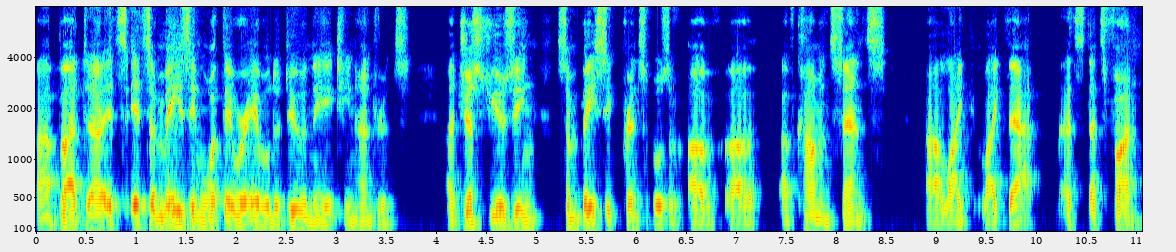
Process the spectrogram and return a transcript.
uh, but uh, it's, it's amazing what they were able to do in the 1800s, uh, just using some basic principles of, of, uh, of common sense uh, like, like that. That's, that's fun.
